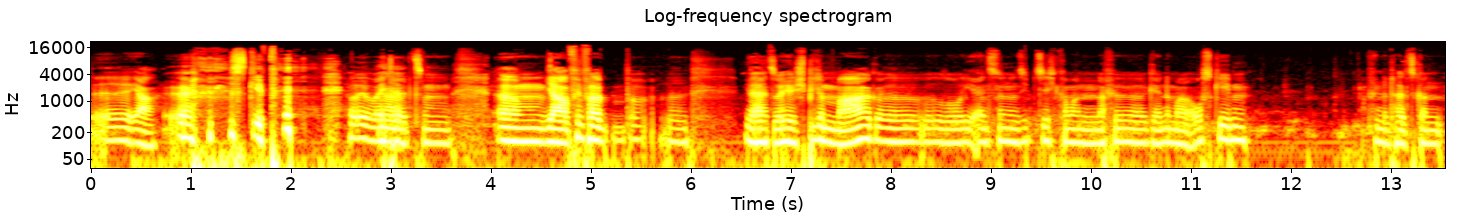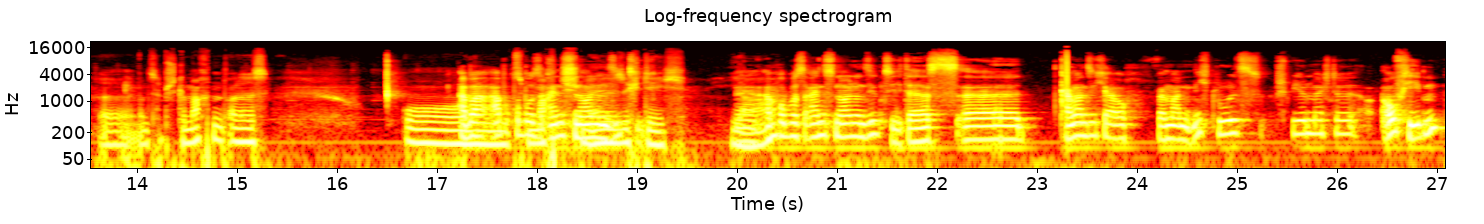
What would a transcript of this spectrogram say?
äh, ja, äh, skip. Weiter Ja. zum. Ähm, ja, auf jeden Fall. Äh, halt solche Spiele mag, äh, so die 1,79 kann man dafür gerne mal ausgeben. Findet halt ganz, äh, ganz hübsch gemacht und alles. Und Aber apropos macht 1,79. schnell süchtig. Ja. Ja. apropos 1,79, das äh, kann man sich ja auch, wenn man nicht Rules spielen möchte, aufheben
